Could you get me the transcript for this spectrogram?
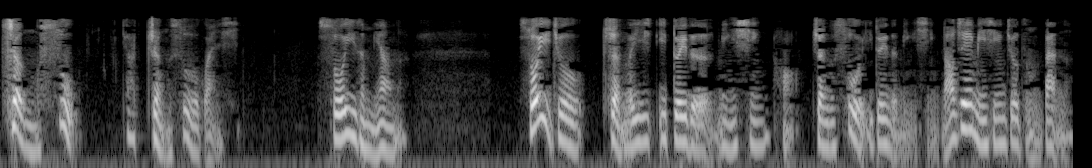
整肃，要整肃的关系，所以怎么样呢？所以就整了一一堆的明星，哈，整肃了一堆的明星，然后这些明星就怎么办呢？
